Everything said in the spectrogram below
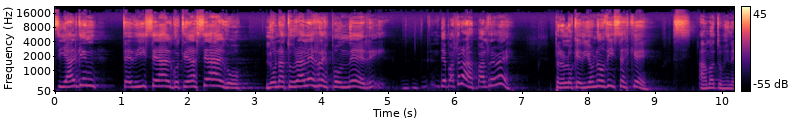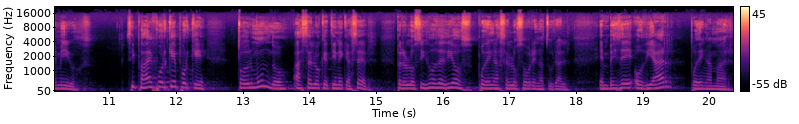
Si alguien te dice algo, te hace algo, lo natural es responder de para atrás, al revés. Pero lo que Dios nos dice es que ama a tus enemigos. Sí, ¿por qué? Porque todo el mundo hace lo que tiene que hacer, pero los hijos de Dios pueden hacer lo sobrenatural. En vez de odiar, pueden amar.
